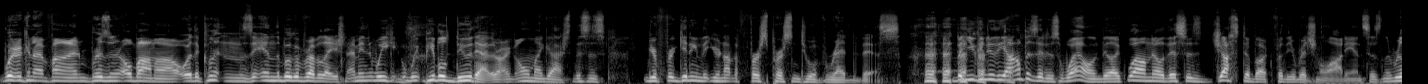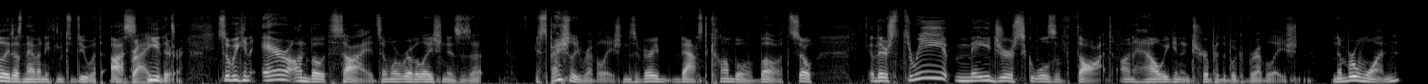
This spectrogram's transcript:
where can i find president obama or the clintons in the book of revelation i mean we, we people do that they're like oh my gosh this is you're forgetting that you're not the first person to have read this but you can do the opposite as well and be like well no this is just a book for the original audiences and it really doesn't have anything to do with us Right. either so we can err on both sides and what revelation is is a especially revelation is a very vast combo of both so there's three major schools of thought on how we can interpret the book of Revelation. Number one,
